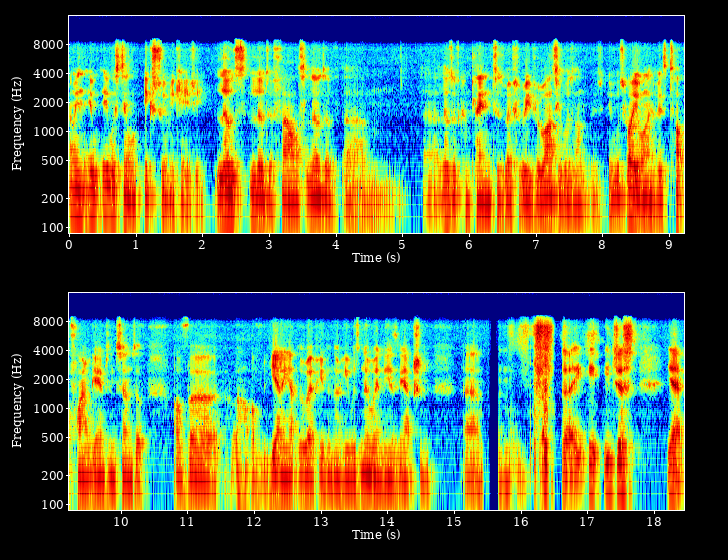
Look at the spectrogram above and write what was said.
I mean, it, it was still extremely cagey. Loads loads of fouls, loads of um, uh, loads of complaining to the referee. Verratti was on. It was probably one of his top five games in terms of of uh, of yelling at the ref, even though he was nowhere near the action. Um, but uh, it, it just, yeah,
